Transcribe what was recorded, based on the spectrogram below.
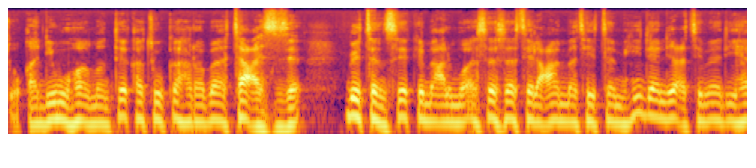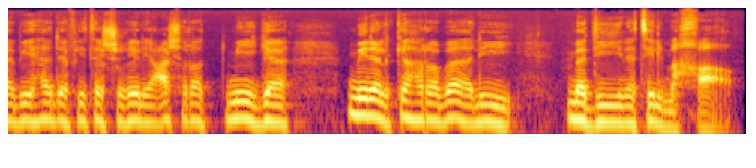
تقدمها منطقة كهرباء تعز بالتنسيق مع المؤسسة العامة تمهيدا لاعتمادها بهدف تشغيل عشرة ميجا من الكهرباء لمدينة المخا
